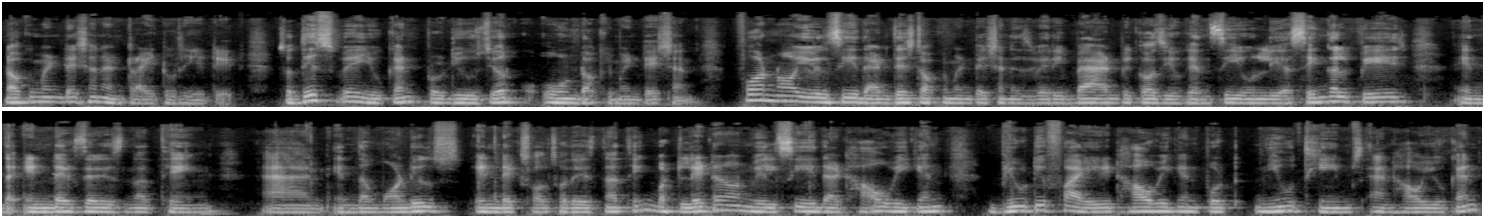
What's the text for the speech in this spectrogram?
documentation and try to read it. So this way you can produce your own documentation. For now you will see that this documentation is very bad because you can see only a single page in the index there is nothing and in the modules index also there is nothing but later on we'll see that how we can beautify it how we can put new themes and how you can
